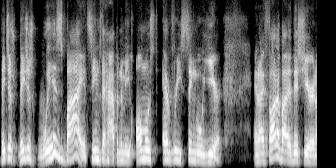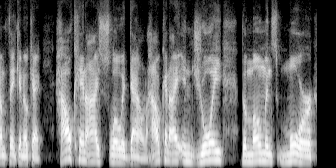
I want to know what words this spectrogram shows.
They just they just whiz by. It seems to happen to me almost every single year. And i thought about it this year and i'm thinking okay how can i slow it down? How can i enjoy the moments more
